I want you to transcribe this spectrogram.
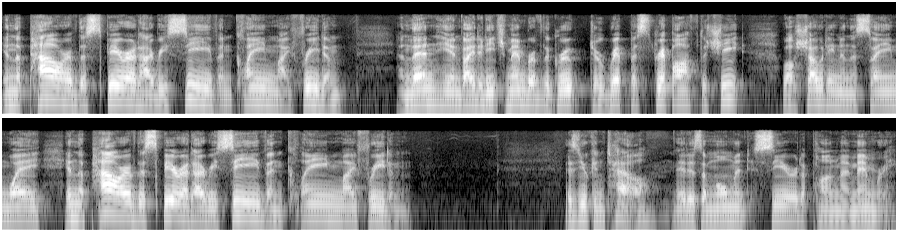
In the power of the Spirit I receive and claim my freedom. And then he invited each member of the group to rip a strip off the sheet while shouting in the same way, In the power of the Spirit I receive and claim my freedom. As you can tell, it is a moment seared upon my memory,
